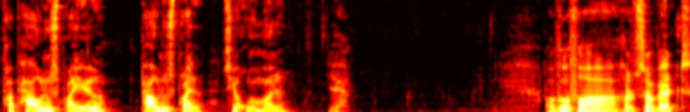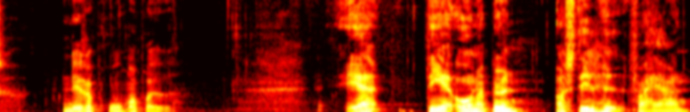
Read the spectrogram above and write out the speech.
fra Paulus breve, Paulus brev til romerne. Ja. Og hvorfor har du så valgt netop romerbrevet? Ja, det er under bøn og stillhed for Herren.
